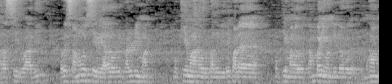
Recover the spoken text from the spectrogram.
அரசியல்வாதி ஒரு சமூக சேவையாளர் ஒரு கல்வி முக்கியமான ஒரு பதவியிலே பல முக்கியமான ஒரு கம்பெனி ஒன்றில் ஒரு முகாம்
